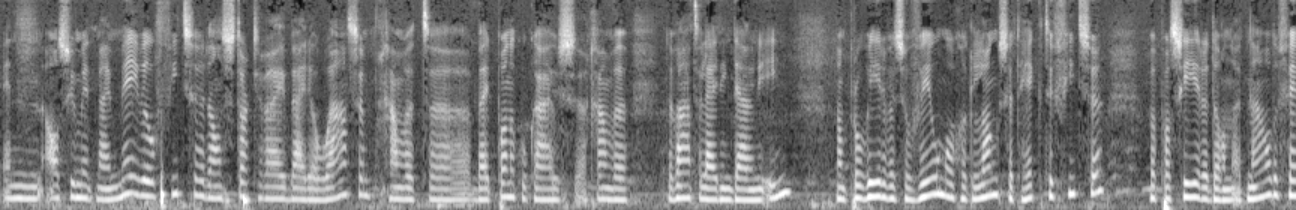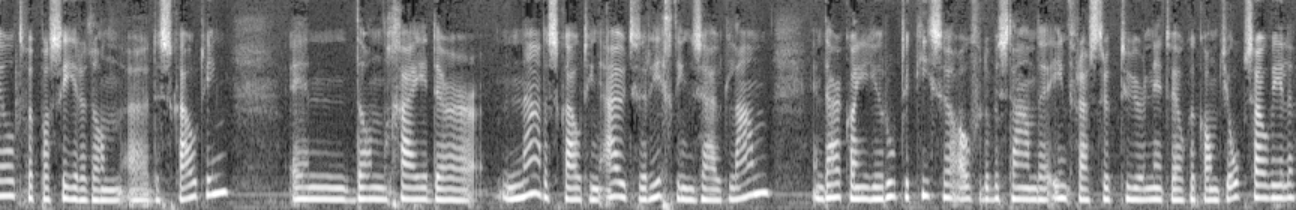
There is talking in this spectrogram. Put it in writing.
En als u met mij mee wil fietsen, dan starten wij bij de Oase. Gaan we het, eh, bij het Pannenkoekhuis eh, gaan we de waterleiding Duinen in. Dan proberen we zoveel mogelijk langs het hek te fietsen. We passeren dan het Naaldenveld, we passeren dan de scouting. En dan ga je er na de scouting uit richting Zuidlaan. En daar kan je je route kiezen over de bestaande infrastructuur, net welke kant je op zou willen.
